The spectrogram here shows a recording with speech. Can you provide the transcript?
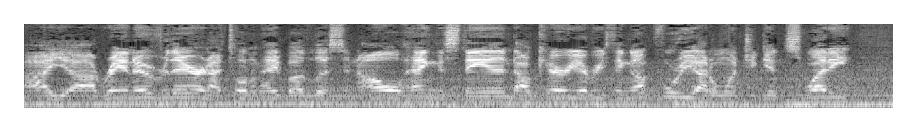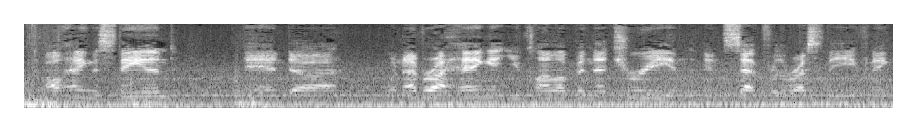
I uh, ran over there and I told him, Hey, bud, listen, I'll hang the stand. I'll carry everything up for you. I don't want you getting sweaty. I'll hang the stand. And, uh, whenever I hang it, you climb up in that tree and, and set for the rest of the evening.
